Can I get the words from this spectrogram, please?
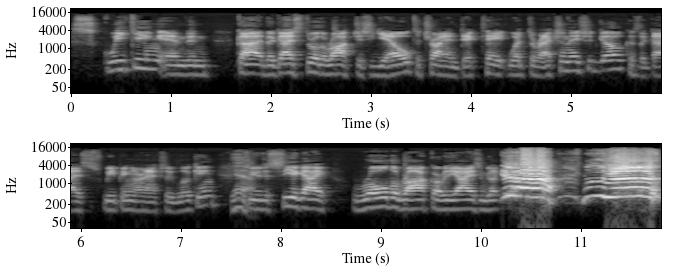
squeaking, and then guy the guys throw the rock just yell to try and dictate what direction they should go because the guys sweeping aren't actually looking. Yeah. So you just see a guy roll the rock over the ice and be like, "Ah!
